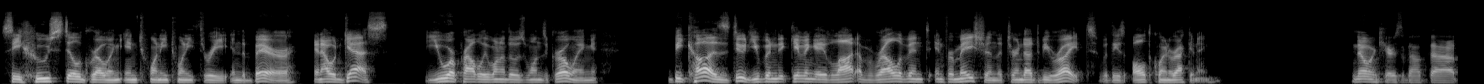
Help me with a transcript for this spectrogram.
see who's still growing in 2023 in the bear. And I would guess you are probably one of those ones growing because, dude, you've been giving a lot of relevant information that turned out to be right with these altcoin reckoning. No one cares about that.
